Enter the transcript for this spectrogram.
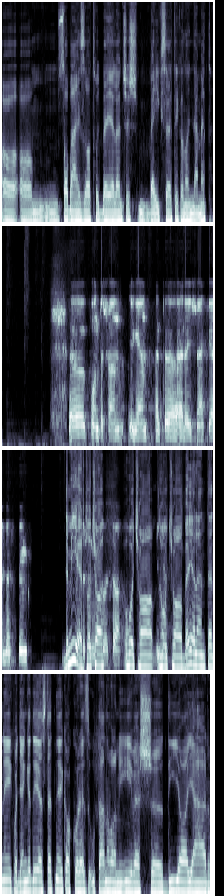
a, a szabályzat, hogy bejelents, és beixelték a nagy nemet? Pontosan, igen, hát erre is rákérdeztünk. De miért? Pontosan Hogyha, a- hogyha, Igen. hogyha bejelentenék, vagy engedélyeztetnék, akkor ez utána valami éves ö, díjjal jár,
